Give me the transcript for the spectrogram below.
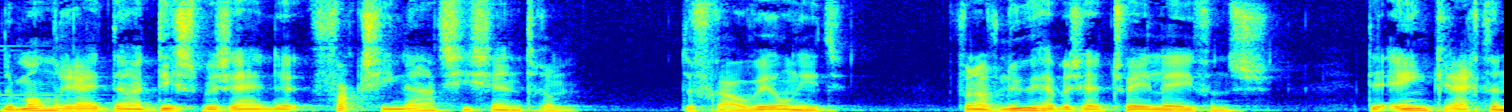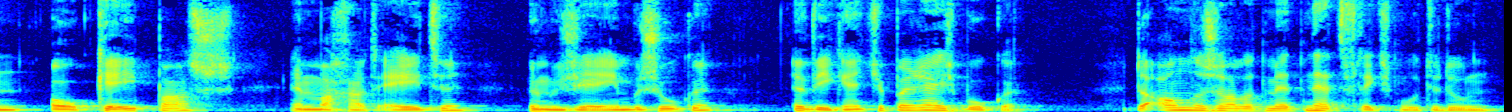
De man rijdt naar het dichtstbijzijnde vaccinatiecentrum. De vrouw wil niet. Vanaf nu hebben zij twee levens. De een krijgt een oké-pas en mag uit eten, een museum bezoeken, een weekendje Parijs boeken. De ander zal het met Netflix moeten doen.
